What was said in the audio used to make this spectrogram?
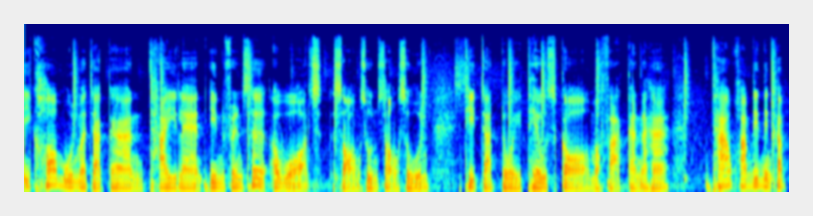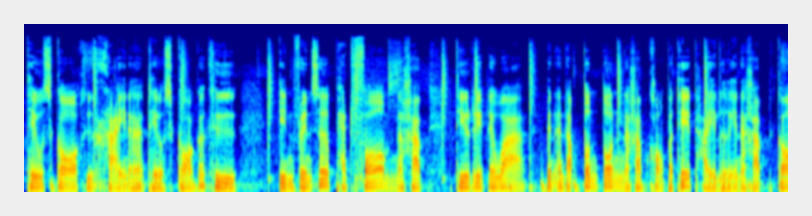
มีข้อมูลมาจากงาน Thailand Influencer Awards 2020 ที่จัดโดย Tailscore มาฝากกันนะฮะเท้าความนิดนึงครับ Tailscore คือใครนะฮะ Tailscore ก็คือ Influencer Platform นะครับ ที่เรียกได้ว่า เป็นอันดับต้นๆนะครับของประเทศไทยเลยนะครับ ก็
